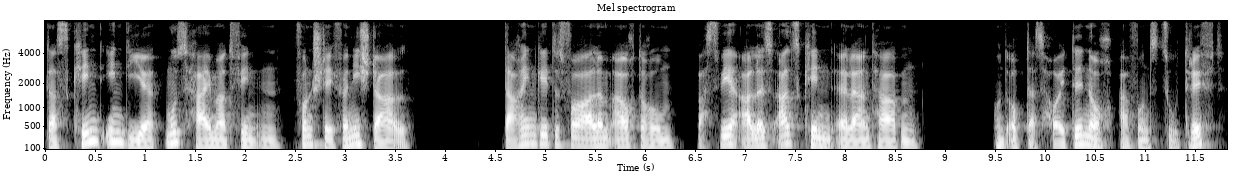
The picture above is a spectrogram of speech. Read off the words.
Das Kind in dir muss Heimat finden von Stefanie Stahl. Darin geht es vor allem auch darum, was wir alles als Kind erlernt haben und ob das heute noch auf uns zutrifft.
